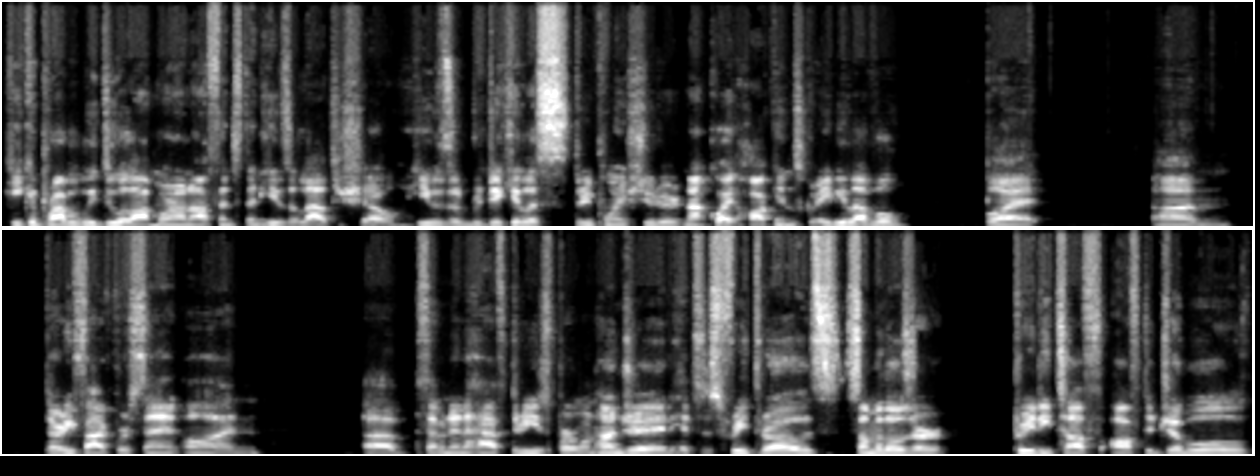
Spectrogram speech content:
he could probably do a lot more on offense than he is allowed to show. He was a ridiculous three-point shooter, not quite Hawkins Gradey level, but um 35% on uh, seven and a half threes per 100, hits his free throws. Some of those are pretty tough off the dribble,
